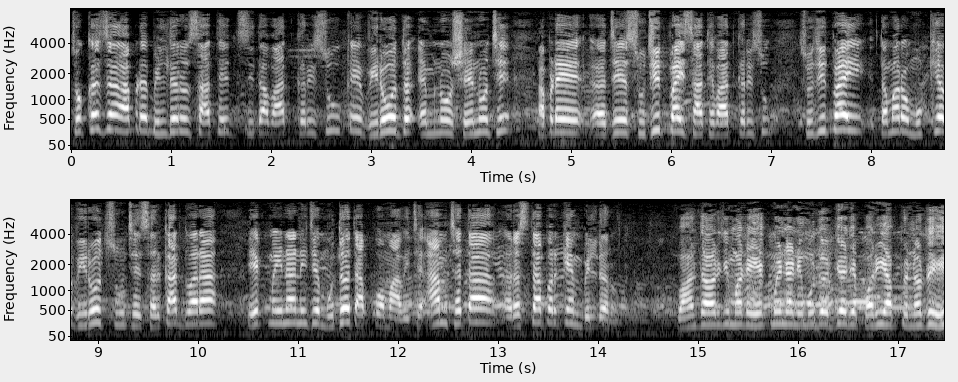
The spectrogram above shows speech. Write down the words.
ચોક્કસ, આપણે બિલ્ડરો સાથે જ સીધા વાત કરીશું કે વિરોધ એમનો શેનો છે. આપણે જે સુજીતભાઈ સાથે વાત કરીશું. સુજીતભાઈ, તમારો મુખ્ય વિરોધ શું છે? સરકાર દ્વારા એક મહિનાની જે મુદત આપવામાં આવી છે આમ છતાં રસ્તા પર કેમ બિલ્ડરો? વાંધા અરજી માટે એક મહિનાની મુદત છે જે પર્યાપ્ત નથી.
